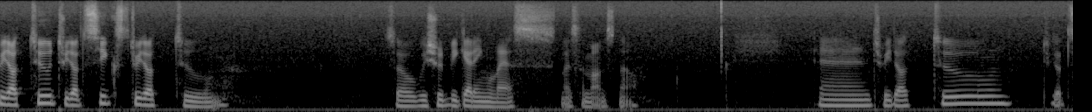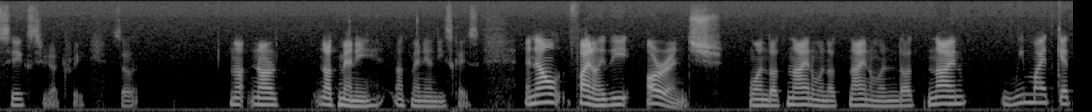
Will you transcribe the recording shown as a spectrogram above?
3.2, 3.6, 3.2. So we should be getting less less amounts now. And 3.2, 3.6, 3.3. So not not not many, not many in this case. And now finally the orange 1.9, 1.9, 1.9. We might get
